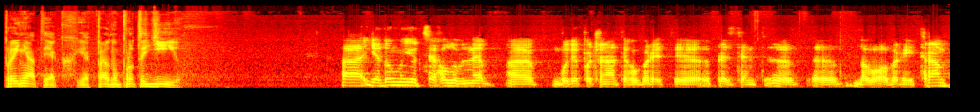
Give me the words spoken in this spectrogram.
прийняти як, як певну протидію? Е, Я думаю, це головне е, буде починати говорити президент е, новообраний Трамп.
